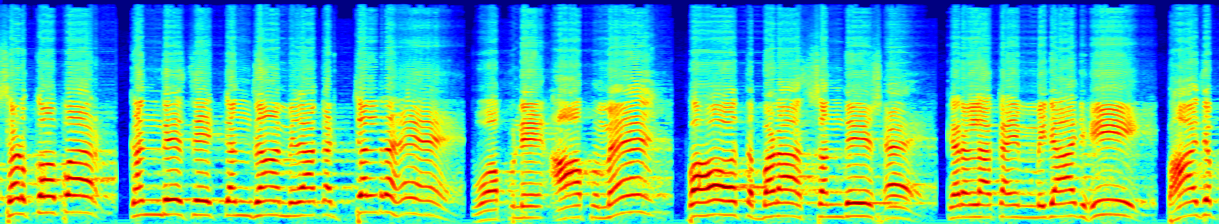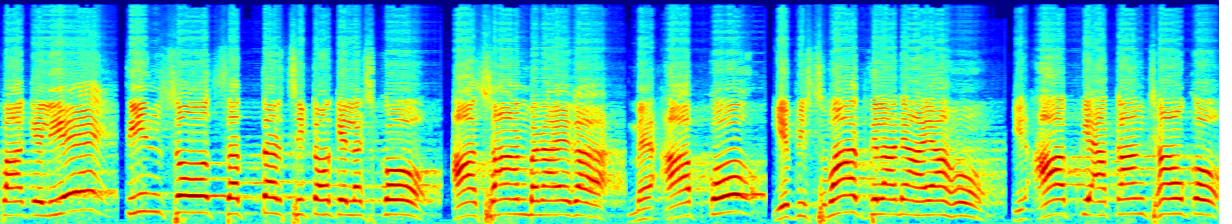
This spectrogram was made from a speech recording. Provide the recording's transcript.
सड़कों पर कंधे से कंधा मिलाकर चल रहे हैं, वो अपने आप में बहुत बड़ा संदेश है। केरला का ये मिजाज ही भाजपा के लिए 370 सीटों के लक्ष्य को आसान बनाएगा। मैं आपको ये विश्वास दिलाने आया हूँ कि आपकी आकांक्षाओं को,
